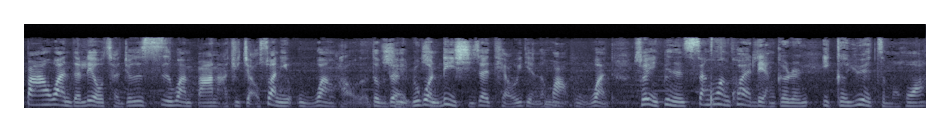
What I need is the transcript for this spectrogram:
八万的六成就是四万八拿去缴，算你五万好了，对不对？如果你利息再调一点的话，五万，所以你变成三万块两个人一个月怎么花？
